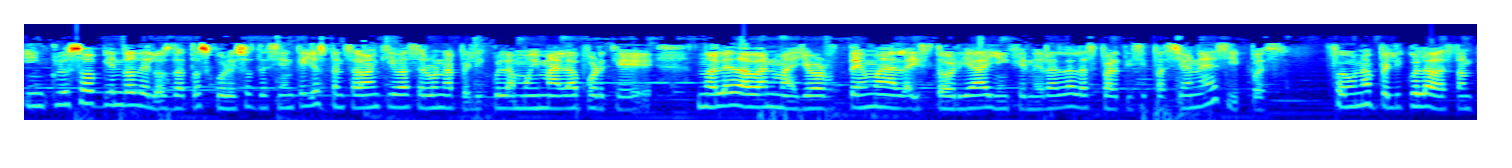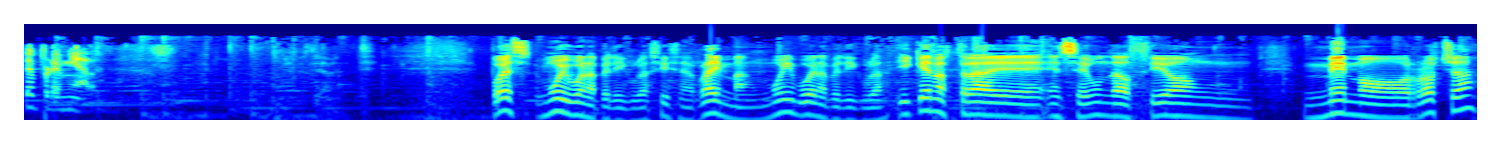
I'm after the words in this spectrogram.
incluso viendo de los datos curiosos decían que ellos pensaban que iba a ser una película muy mala porque no le daban mayor tema a la historia y en general a las participaciones y pues fue una película bastante premiada. Pues muy buena película, sí, señor. Rayman, muy buena película. ¿Y qué nos trae en segunda opción Memo Rocha?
